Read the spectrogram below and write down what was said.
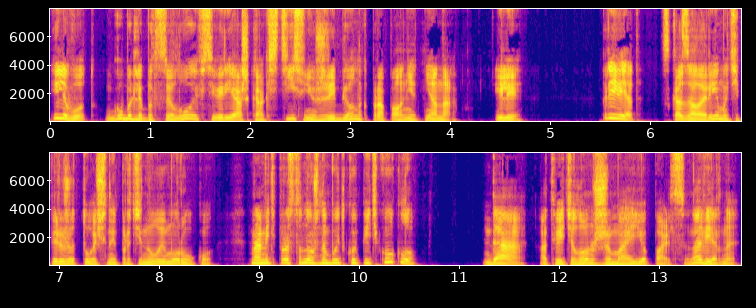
Или вот, губы для поцелуев, северяшка, акстись, у нее же ребенок пропал, нет, не она. Или... «Привет», — сказала Рима, теперь уже точно, и протянула ему руку. «Нам ведь просто нужно будет купить куклу?» «Да», — ответил он, сжимая ее пальцы. «Наверное».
